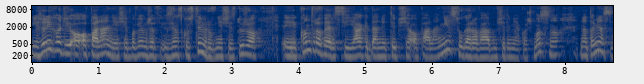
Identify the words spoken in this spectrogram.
Jeżeli chodzi o opalanie się, bo wiem, że w związku z tym również jest dużo y, kontrowersji, jak dany typ się opala, nie sugerowałabym się tym jakoś mocno. Natomiast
